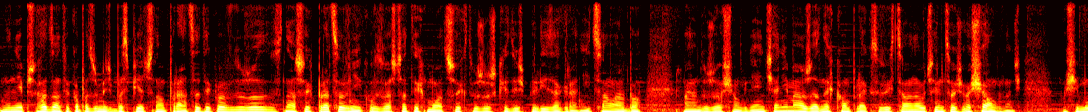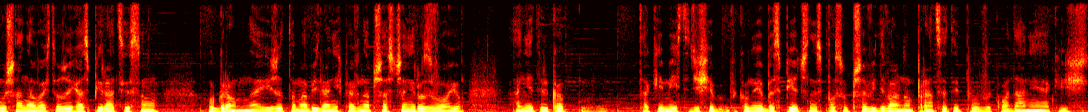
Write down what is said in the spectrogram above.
No nie przychodzą tylko po to, żeby mieć bezpieczną pracę, tylko dużo z naszych pracowników, zwłaszcza tych młodszych, którzy już kiedyś byli za granicą albo mają duże osiągnięcia, nie mają żadnych kompleksów i chcą na uczelni coś osiągnąć. Musimy uszanować to, że ich aspiracje są ogromne i że to ma być dla nich pewna przestrzeń rozwoju, a nie tylko takie miejsce, gdzie się wykonuje bezpieczny sposób przewidywalną pracę, typu wykładanie jakichś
